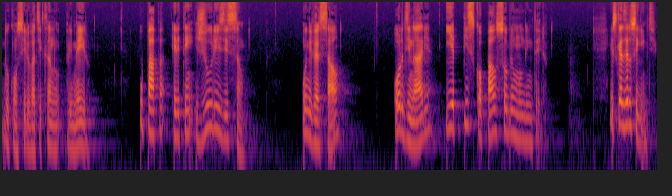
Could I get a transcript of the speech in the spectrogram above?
do Concílio Vaticano I, o Papa ele tem jurisdição universal, ordinária e episcopal sobre o mundo inteiro. Isso quer dizer o seguinte:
